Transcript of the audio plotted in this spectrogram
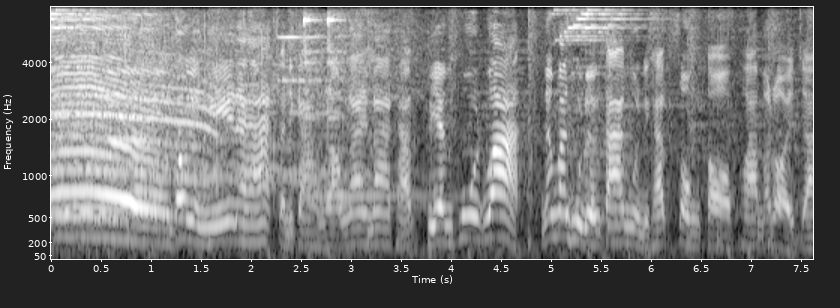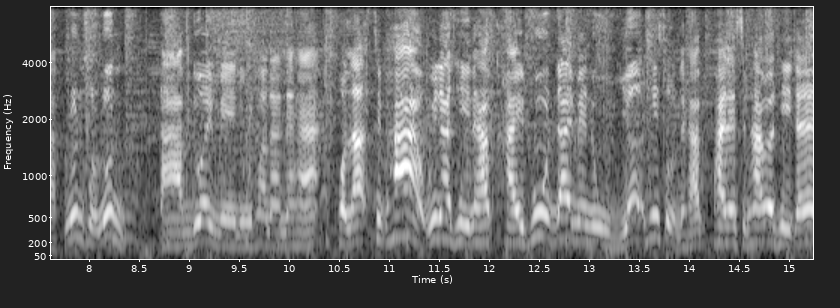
เออต้องอย่างนี้นะฮะกติกาของเรา ง่ายมากครับ เพียงพูดว่าน้ำมันถั่วเหลืองตาองุ่นนะครับ ส่งต่อความอร่อยจากรุ่นสู่รุ่นตามด้วยเมนูเท่านั้นนะฮะ คนละ 15 วินาทีนะครับ ใครพูดได้เมนูเยอะที่สุดนะครับ ภายใน 15 วินาทีจะได้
